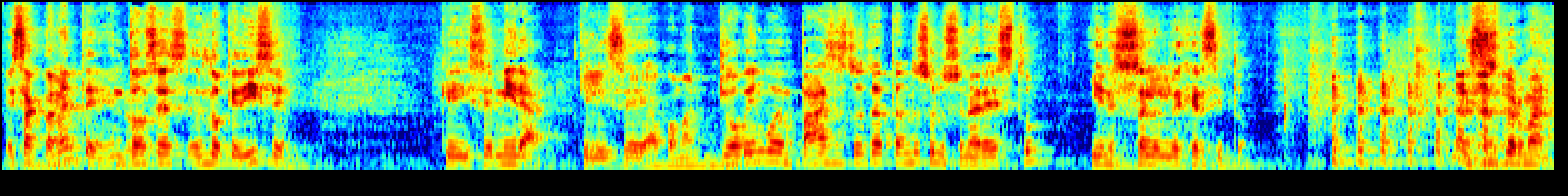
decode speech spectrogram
Exactamente, entonces es lo que dicen. Que dice, mira, que le dice Aquaman, yo vengo en paz, estoy tratando de solucionar esto. Y en eso sale el ejército. Dice Superman,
